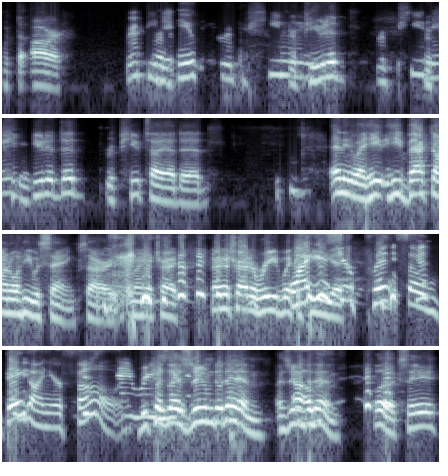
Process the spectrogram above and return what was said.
with the R Reputed. rebuke. Reputed. reputed Repudiated. reputed Reputia did. Anyway, he, he backed on what he was saying. Sorry, I'm not gonna try. I'm not gonna try to read Wikipedia Why is your print so big on your phone? Because I zoomed it in. I zoomed Oh. it in. Look, see.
